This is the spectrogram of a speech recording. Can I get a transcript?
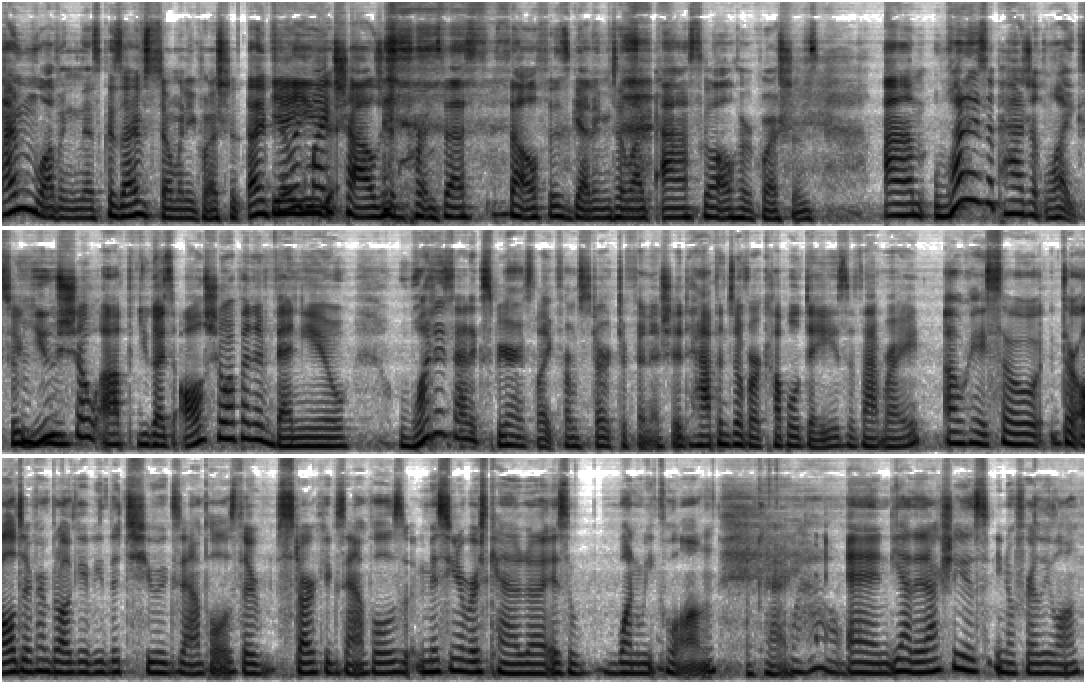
I'm loving this because I have so many questions. I feel Yeah, like my do. childhood princess self is getting to like ask all her questions. Um, what is a pageant like? So Mm-hmm. you show up, you guys all show up at a venue. What is that experience like from start to finish? It happens over a couple of days, is that right? Okay, so they're all different, but I'll give you the two examples. They're stark examples. Miss Universe Canada is one week long. Okay. Wow. and yeah, that actually is you know fairly long,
